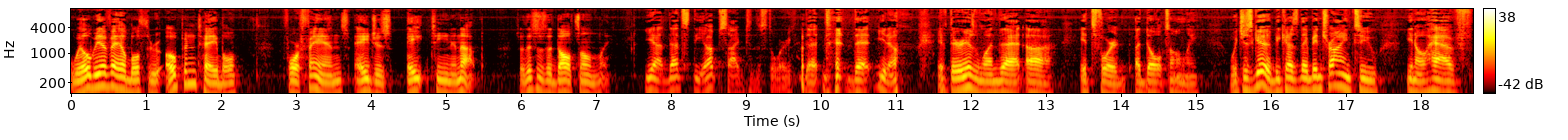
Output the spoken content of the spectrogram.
will be available through Open Table for fans ages 18 and up. So this is adults only. Yeah, that's the upside to the story. that, that that you know, if there is one, that uh, it's for adults only, which is good because they've been trying to, you know, have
